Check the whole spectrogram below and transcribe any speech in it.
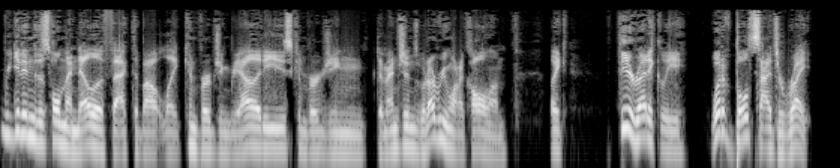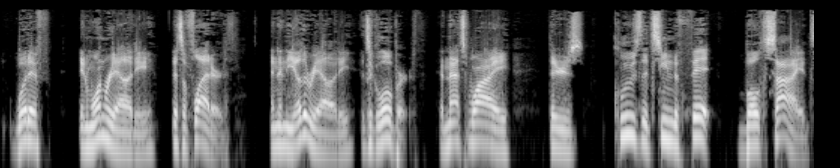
we get into this whole Mandela effect about like converging realities, converging dimensions, whatever you want to call them. Like theoretically, what if both sides are right? What if in one reality it's a flat Earth, and in the other reality it's a globe Earth? And that's why there's clues that seem to fit both sides,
